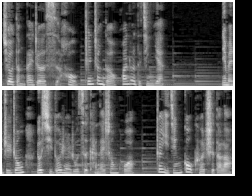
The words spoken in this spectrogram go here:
却又等待着死后真正的欢乐的经验。你们之中有许多人如此看待生活，这已经够可耻的了。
